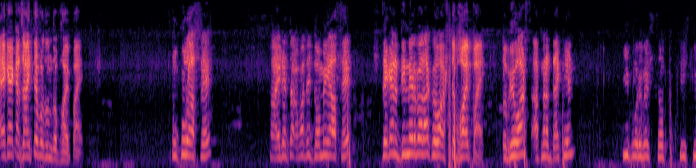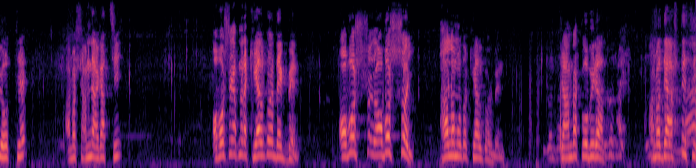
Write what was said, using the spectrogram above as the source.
একা একা যাইতে পর্যন্ত ভয় পায়। পুকুর আছে, সাইডে তো আমাদের জমি আছে, যেখানে দিনের বেলা কেউ আসতে ভয় পায়। তো ভিউয়ার্স আপনারা দেখেন কি পরিবেশ সৃষ্টি হচ্ছে। আমরা সামনে আগাচ্ছি। অবশ্যই আপনারা খেয়াল করে দেখবেন। অবশ্যই অবশ্যই ভালো মতো খেয়াল করবেন যে আমরা কবিরাজ আমরা যে আসতেছি।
